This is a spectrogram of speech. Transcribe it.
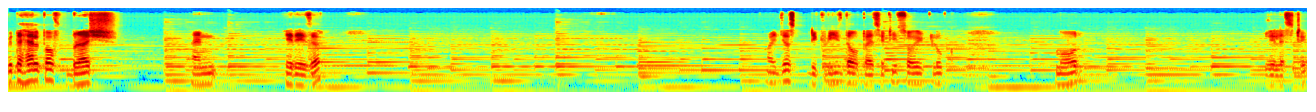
With the help of brush and eraser I just decrease the opacity so it look more realistic.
